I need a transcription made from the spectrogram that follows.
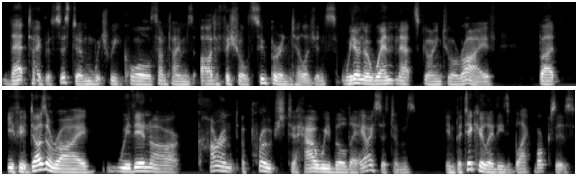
that type of system, which we call sometimes artificial superintelligence, we don't know when that's going to arrive. But if it does arrive within our current approach to how we build AI systems, in particular these black boxes,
